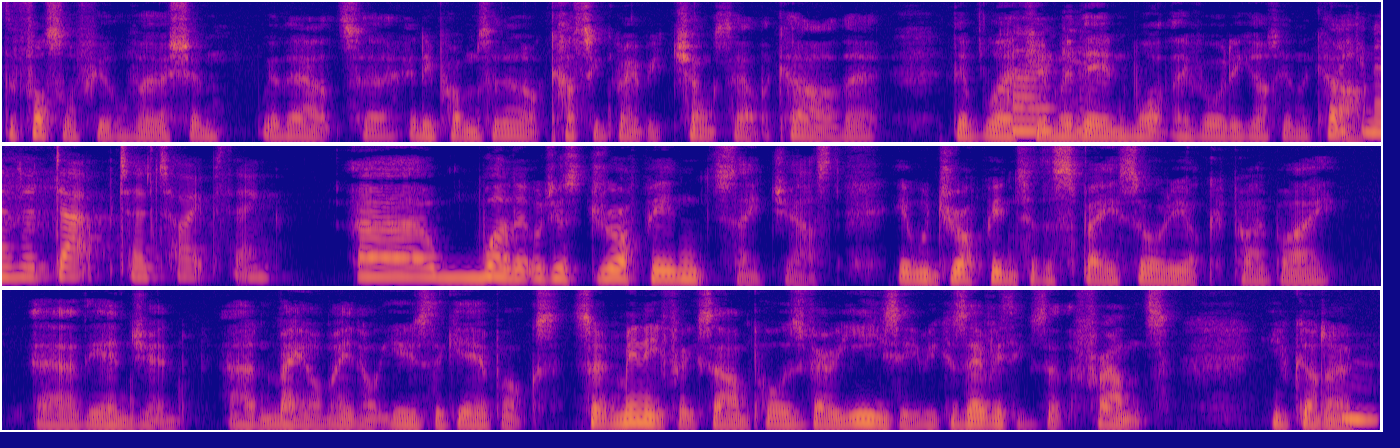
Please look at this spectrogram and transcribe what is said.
the fossil fuel version without uh, any problems. So they're not cutting great big chunks out of the car. They're they're working okay. within what they've already got in the car. Like an adapter type thing. Uh, well, it will just drop in, say just, it will drop into the space already occupied by uh, the engine and may or may not use the gearbox. So Mini, for example, is very easy because everything's at the front. You've got a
